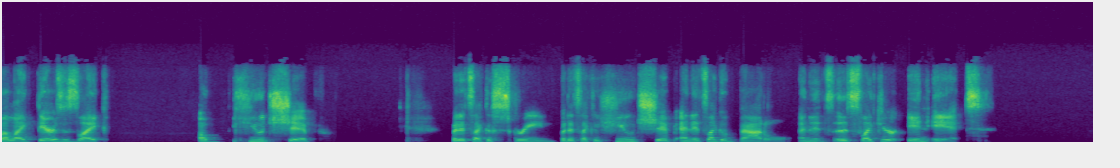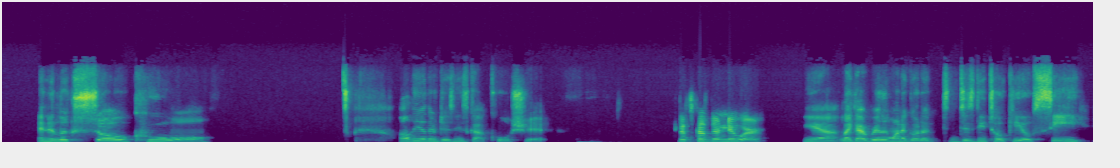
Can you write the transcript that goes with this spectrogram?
but like theirs is like a huge ship but it's like a screen but it's like a huge ship and it's like a battle and it's it's like you're in it and it looks so cool all the other disney's got cool shit That's because they're newer. yeah like i really want to go to disney tokyo sea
